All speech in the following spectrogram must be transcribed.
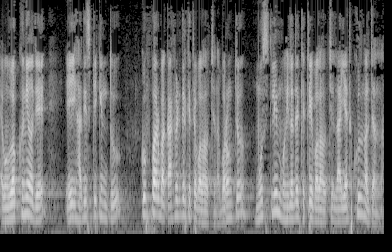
এবং লক্ষণীয় যে, এই হাদিসটি কিন্তু কুফার বা কাফেরদের ক্ষেত্রে বলা হচ্ছে না, বরঞ্চ মুসলিম মহিলাদের ক্ষেত্রেই বলা হচ্ছে লাইয়াদ খুলনাল জান্না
